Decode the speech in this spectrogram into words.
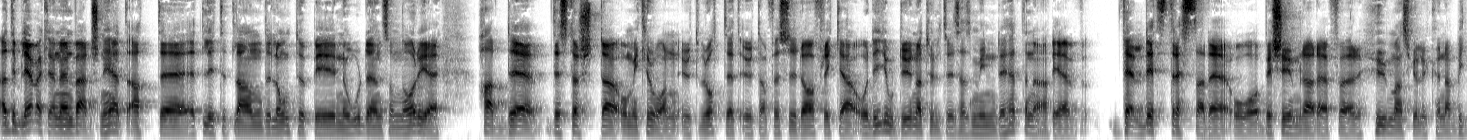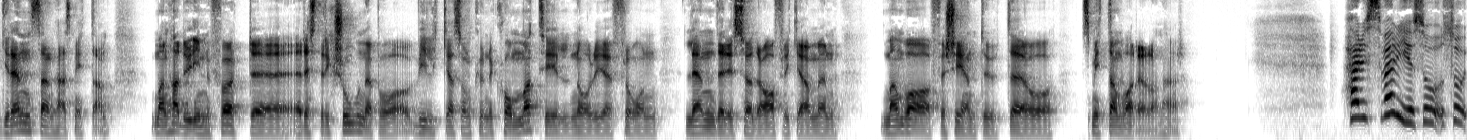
Ja, det blev verkligen en världsnyhet att eh, ett litet land långt upp i Norden som Norge hade det största omikronutbrottet utanför Sydafrika och det gjorde ju naturligtvis att myndigheterna blev väldigt stressade och bekymrade för hur man skulle kunna begränsa den här smittan. Man hade ju infört eh, restriktioner på vilka som kunde komma till Norge från länder i södra Afrika men man var för sent ute och smittan var redan här. Här i Sverige så, så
